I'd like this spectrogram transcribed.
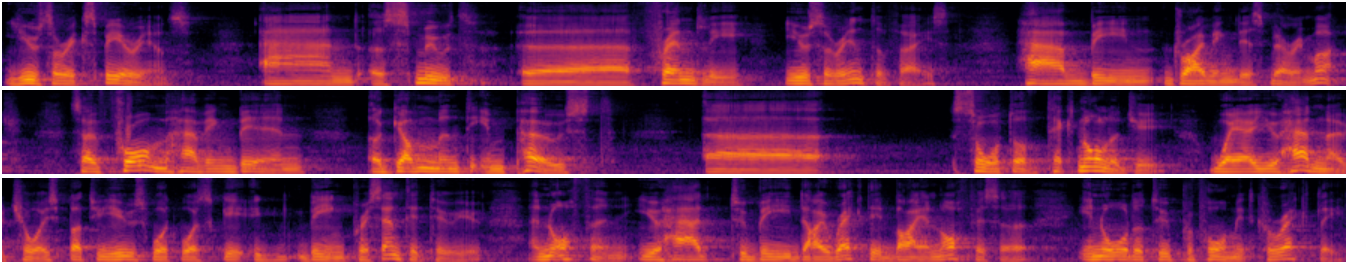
user experience and a smooth, uh, friendly user interface have been driving this very much. So from having been a government imposed uh, sort of technology where you had no choice but to use what was being presented to you. And often you had to be directed by an officer in order to perform it correctly.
